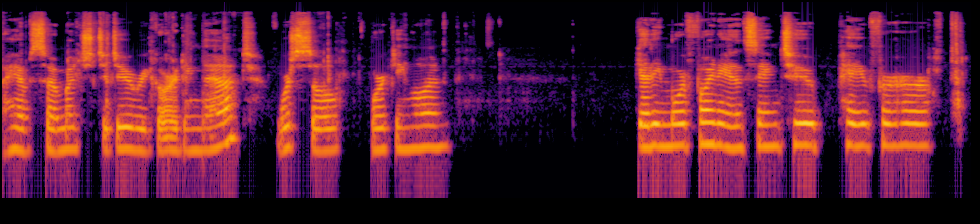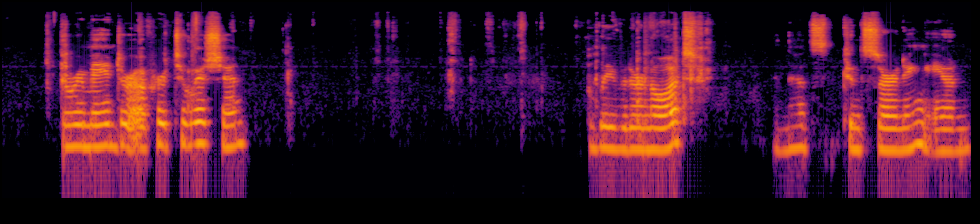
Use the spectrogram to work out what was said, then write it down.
I have so much to do regarding that. We're still working on getting more financing to pay for her the remainder of her tuition. Believe it or not. And that's concerning and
